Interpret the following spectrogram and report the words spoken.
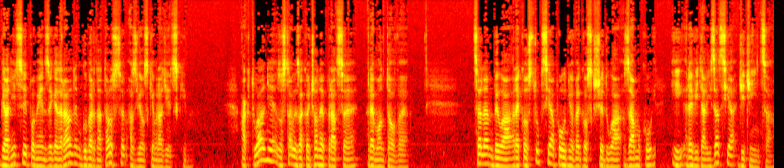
granicy pomiędzy Generalnym Gubernatorstwem a Związkiem Radzieckim. Aktualnie zostały zakończone prace remontowe. Celem była rekonstrukcja południowego skrzydła zamku i rewitalizacja dziedzińca.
